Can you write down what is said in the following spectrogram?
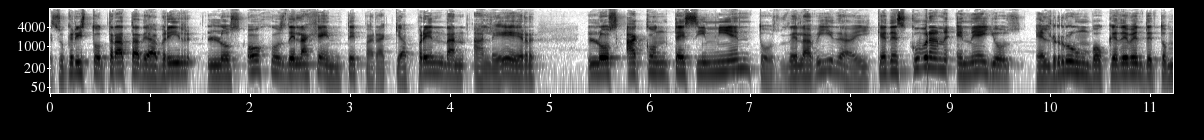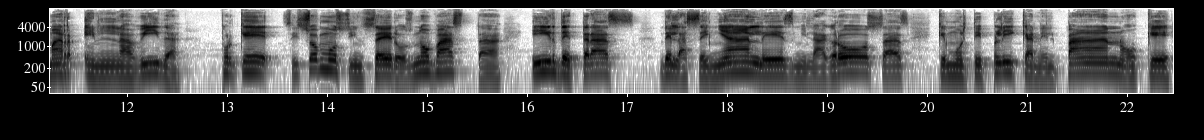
Jesucristo trata de abrir los ojos de la gente para que aprendan a leer los acontecimientos de la vida y que descubran en ellos el rumbo que deben de tomar en la vida. Porque si somos sinceros, no basta ir detrás de las señales milagrosas que multiplican el pan o que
